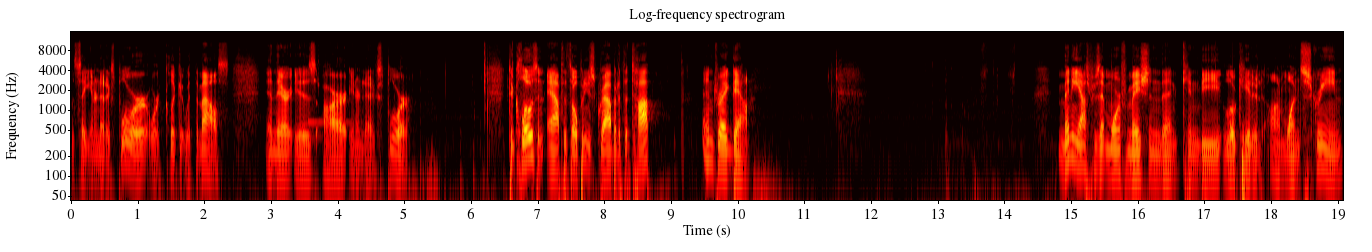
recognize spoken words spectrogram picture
let's say, Internet Explorer, or click it with the mouse and there is our Internet Explorer. To close an app that's open, you just grab it at the top and drag down. Many apps present more information than can be located on one screen.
